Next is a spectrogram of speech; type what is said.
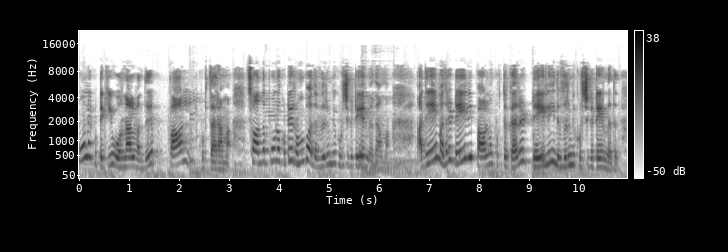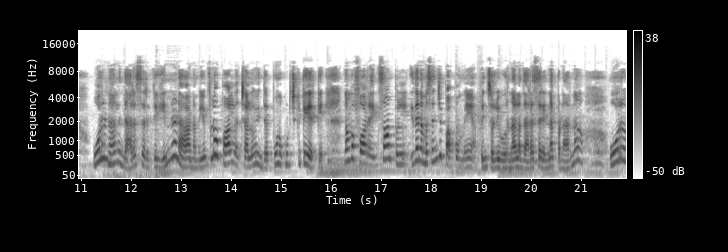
பூனைக்குட்டிக்கு ஒரு நாள் வந்து பால் கொடுத்தாராமா? ஸோ அந்த பூனைக்குட்டி ரொம்ப அதை விரும்பி குடிச்சிக்கிட்டே இருந்ததாமா? அதே மாதிரி டெய்லி பாலும் கொடுத்துருக்காரு. டெய்லி இது விரும்பி குடிச்சிக்கிட்டே இருந்தது. ஒரு நாள் இந்த அரசருக்கு என்னடா நம்ம எவ்வளோ பால் வச்சாலும் இந்த பூனை குடிச்சிக்கிட்டே இருக்கே. நம்ம ஃபார் எக்ஸாம்பிள் இதை நம்ம செஞ்சு பார்ப்போமே அப்படின்னு சொல்லி ஒரு நாள் அந்த அரசர் என்ன பண்ணார்னா ஒரு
